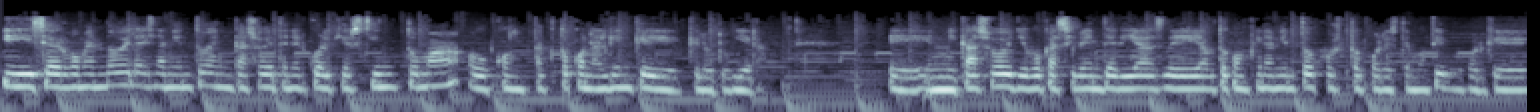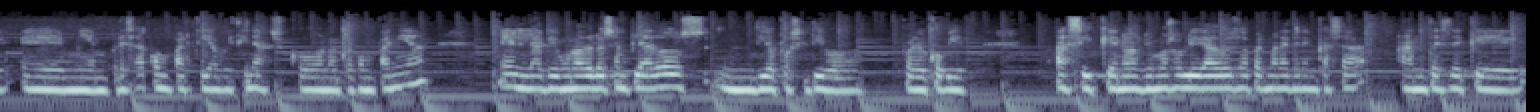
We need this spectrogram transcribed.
y se recomendó el aislamiento en caso de tener cualquier síntoma o contacto con alguien que, lo tuviera. Eh, en mi caso llevo casi 20 días de autoconfinamiento justo por este motivo, porque eh, mi empresa compartía oficinas con otra compañía en la que uno de los empleados dio positivo por el COVID. Así que nos vimos obligados a permanecer en casa antes de que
